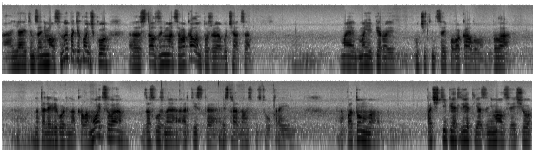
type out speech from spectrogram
я этим занимался. Ну и потихонечку э, стал заниматься вокалом, тоже обучаться. Моей, моей первой учительницей по вокалу была э, Наталья Григорьевна Коломойцева, заслуженная артистка эстрадного искусства Украины. А потом э, почти пять лет я занимался еще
